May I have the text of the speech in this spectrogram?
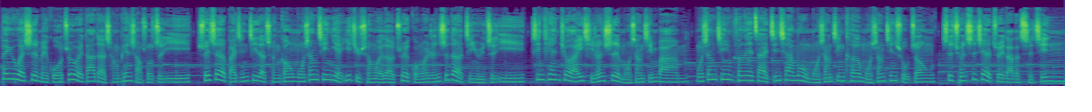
被誉为是美国最伟大的长篇小说之一。随着《白鲸记》的成功，抹香鲸也一举成为了最广为人知的鲸鱼之一。今天就来一起认识抹香鲸吧。抹香鲸分类在鲸下目抹香鲸科抹香鲸属中，是全世界最大大的齿鲸。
